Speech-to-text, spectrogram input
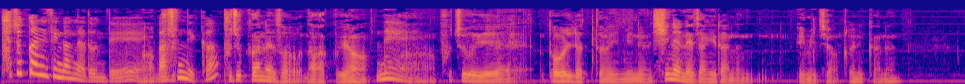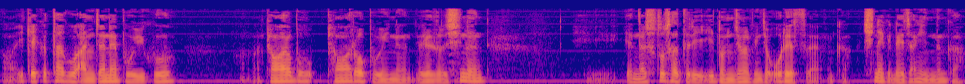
푸주간이 생각나던데 아, 푸주- 맞습니까? 푸주간에서 나왔고요. 네. 어, 푸주에 떠올렸던 의미는 신의 내장이라는 의미죠. 그러니까는 어, 이 깨끗하고 안전해 보이고 어, 평화로, 평화로 보이는 예를 들어 신은 이 옛날 수도사들이 이 논쟁을 굉장히 오래 했어요. 그러니까 신에게 내장이 있는가?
